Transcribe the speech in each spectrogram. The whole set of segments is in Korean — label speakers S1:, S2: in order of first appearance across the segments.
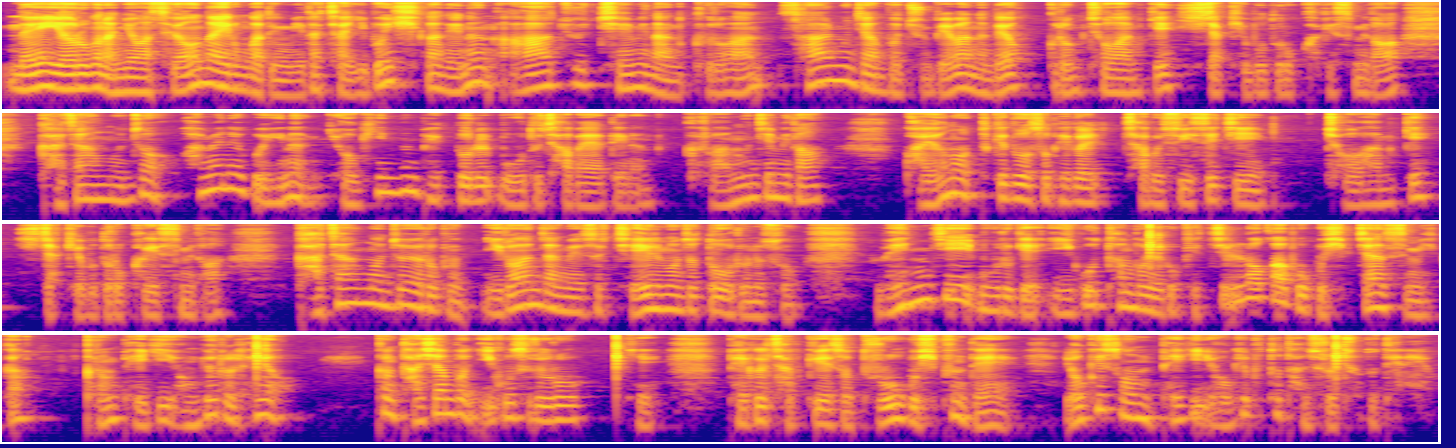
S1: 네, 여러분 안녕하세요. 나이롱바둑입니다. 자, 이번 시간에는 아주 재미난 그러한 사활 문제 한번 준비해 봤는데요. 그럼 저와 함께 시작해 보도록 하겠습니다. 가장 먼저 화면에 보이는 여기 있는 백도를 모두 잡아야 되는 그러한 문제입니다. 과연 어떻게 두어서 백을 잡을 수 있을지 저와 함께 시작해 보도록 하겠습니다. 가장 먼저 여러분 이러한 장면에서 제일 먼저 떠오르는 수 왠지 모르게 이곳 한번 이렇게 찔러가 보고 싶지 않습니까? 그럼 백이 연결을 해요. 그럼 다시 한번 이곳으로 이렇게 백을 잡기 위해서 들어오고 싶은데 여기선 백이 여기부터 단수를 쳐도 되네요.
